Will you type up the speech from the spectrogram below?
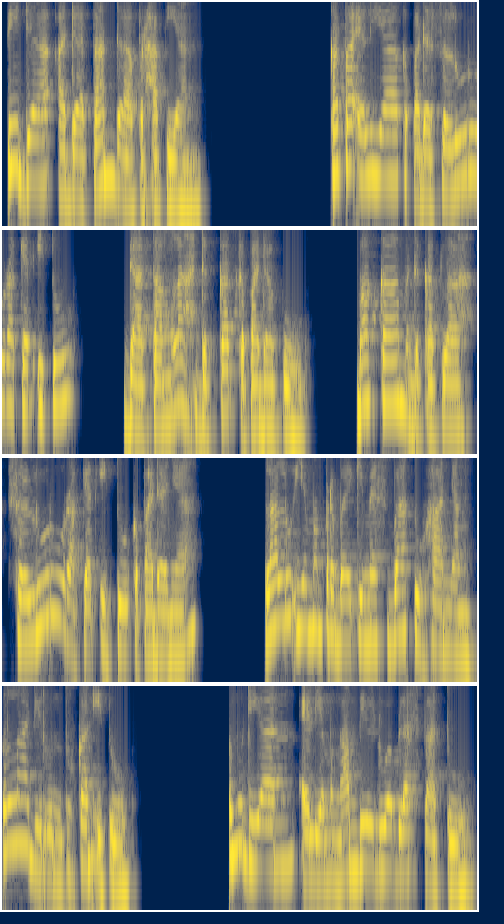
tidak ada tanda perhatian. Kata Elia kepada seluruh rakyat itu, "Datanglah dekat kepadaku." Maka mendekatlah seluruh rakyat itu kepadanya, lalu ia memperbaiki mesbah Tuhan yang telah diruntuhkan itu. Kemudian Elia mengambil dua belas batu,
